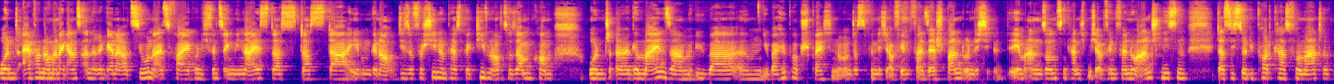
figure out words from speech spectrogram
und einfach nochmal eine ganz andere Generation als Falk. Und ich finde es irgendwie nice, dass, dass da eben genau diese verschiedenen Perspektiven auch zusammenkommen und äh, gemeinsam über, ähm, über Hip-Hop sprechen. Und das finde ich auf jeden Fall sehr spannend. Und ich eben ansonsten kann ich mich auf jeden Fall nur anschließen dass ich so die Podcast-Formate,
